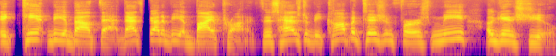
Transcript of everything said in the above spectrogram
It can't be about that. That's got to be a byproduct. This has to be competition first, me against you.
